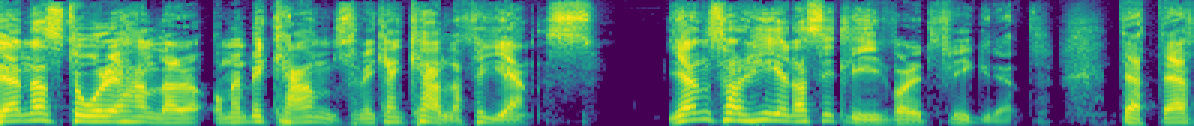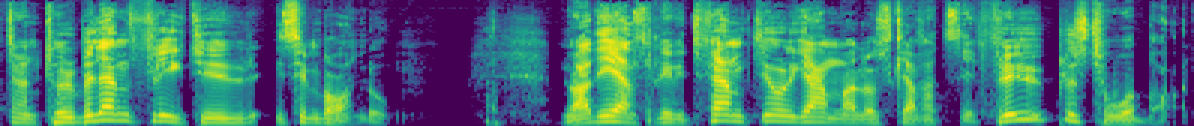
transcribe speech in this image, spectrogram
Denna story handlar om en bekant som vi kan kalla för Jens. Jens har hela sitt liv varit flygrädd. Detta efter en turbulent flygtur i sin barndom. Nu hade Jens blivit 50 år gammal och skaffat sig fru plus två barn.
